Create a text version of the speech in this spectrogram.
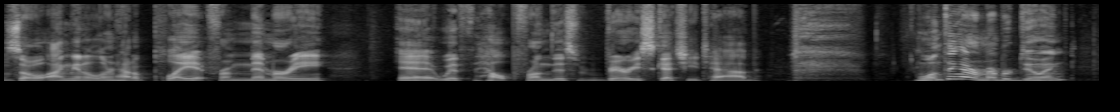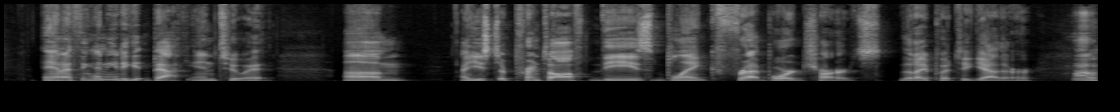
So I'm going to learn how to play it from memory uh, with help from this very sketchy tab. One thing I remember doing, and I think I need to get back into it. Um, I used to print off these blank fretboard charts that I put together. Huh.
